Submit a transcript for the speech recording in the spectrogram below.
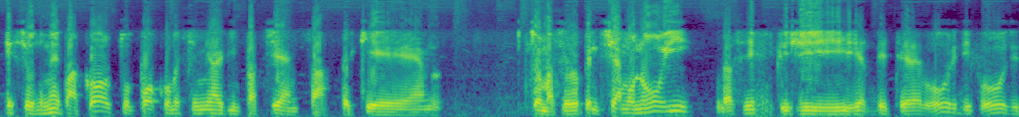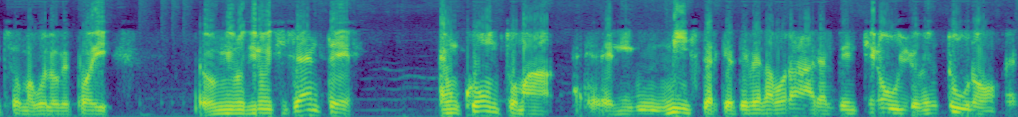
e secondo me va colto un po' come segnale di impazienza perché insomma se lo pensiamo noi da semplici addetti ai lavori, tifosi, insomma quello che poi ognuno di noi si sente è un conto ma eh, il mister che deve lavorare al 20 luglio, 21 eh,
